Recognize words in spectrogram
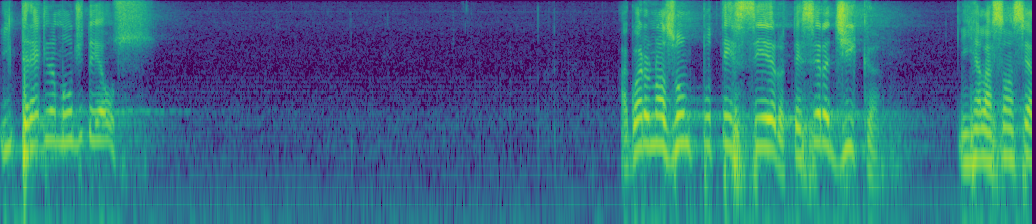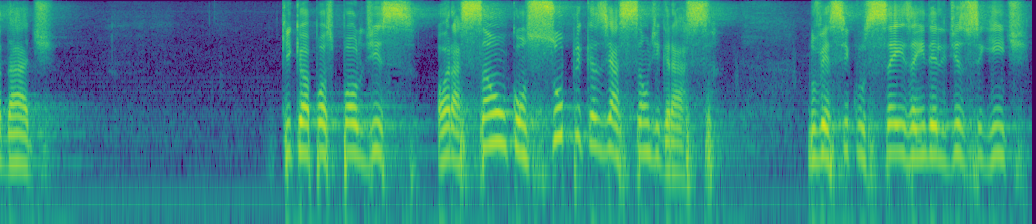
Entregue na mão de Deus. Agora nós vamos para o terceiro, terceira dica em relação à ansiedade. O que, que o apóstolo Paulo diz? Oração com súplicas e ação de graça. No versículo 6 ainda ele diz o seguinte:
